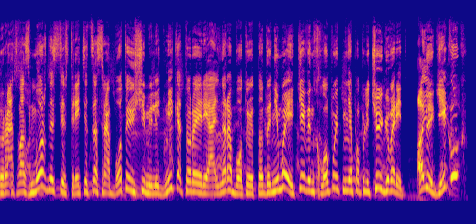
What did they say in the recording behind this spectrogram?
рад возможности встретиться с работающими людьми, которые реально работают над аниме, и Кевин хлопает меня по плечу и говорит, «Ты гигук?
